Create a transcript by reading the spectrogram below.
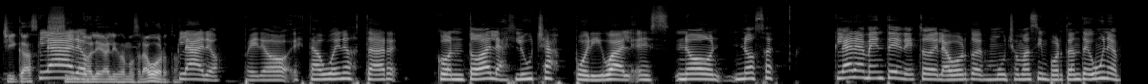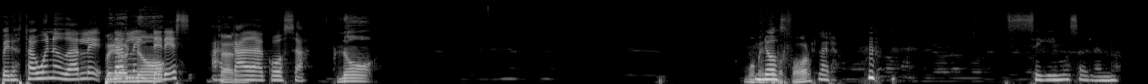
chicas si Claro. no legalizamos el aborto. Claro, pero está bueno estar con todas las luchas por igual. Es no no claramente en esto del aborto es mucho más importante una, pero está bueno darle Pero darle no- interés a claro. cada cosa. No. Un momento, No- por favor. Claro. Seguimos hablando.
